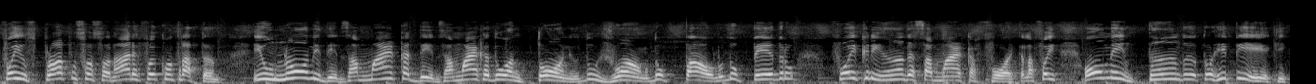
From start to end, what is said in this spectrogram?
Foi os próprios funcionários que foi contratando. E o nome deles, a marca deles, a marca do Antônio, do João, do Paulo, do Pedro, foi criando essa marca forte, ela foi aumentando, eu tô arrepiei aqui,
